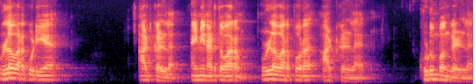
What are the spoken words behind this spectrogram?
உள்ளே வரக்கூடிய ஆட்களில் ஐ மீன் அடுத்த வாரம் உள்ளே வரப்போகிற ஆட்களில் குடும்பங்களில்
